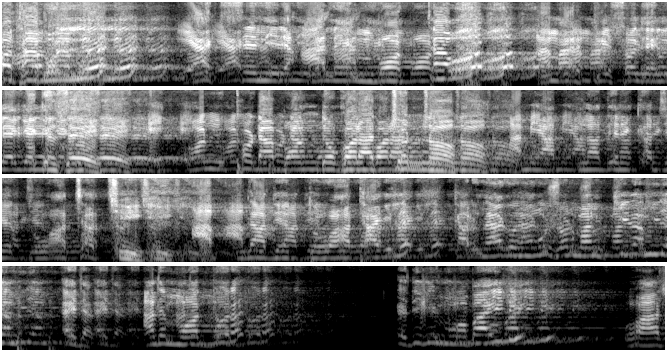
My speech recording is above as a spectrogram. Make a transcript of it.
কথা বললে এক শ্রেণির আলেম বক্তাও আমার পেছনে লেগে গেছে। এই কণ্ঠটা বন্ধ করার জন্য আমি আপনাদের কাছে দোয়া চাচ্ছি। আপনাদের দোয়া থাকলে, কারণ এখন মুসলমান কিরাম জানে? এই দেখ আরে এদিকে মোবাইলে ওয়াজ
